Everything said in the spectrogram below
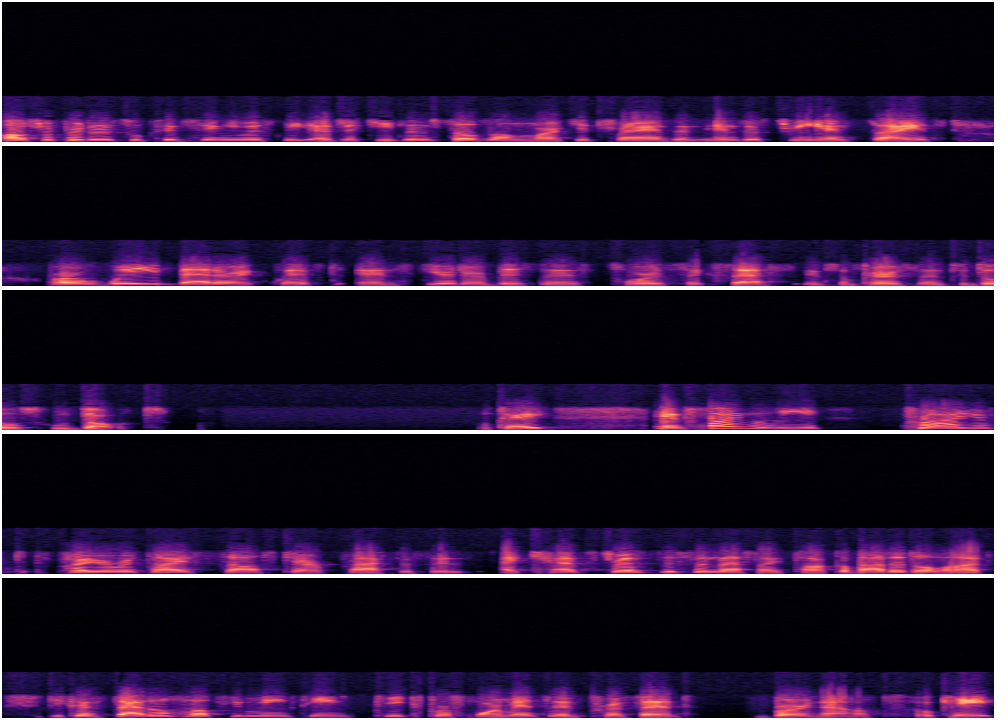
Entrepreneurs who continuously educate themselves on market trends and industry insights are way better equipped and steer their business towards success in comparison to those who don't. Okay? And finally, prior, prioritize self care practices. I can't stress this enough. I talk about it a lot because that'll help you maintain peak performance and prevent burnout. Okay?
